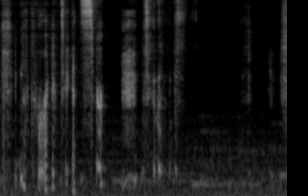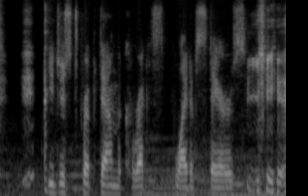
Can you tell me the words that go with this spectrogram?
getting the correct answer. You just trip down the correct flight of stairs. yeah.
